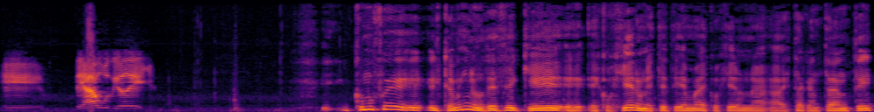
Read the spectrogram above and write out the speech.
eh, de audio de ella. ¿Cómo fue el camino desde que eh, escogieron este tema, escogieron a, esta cantante?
